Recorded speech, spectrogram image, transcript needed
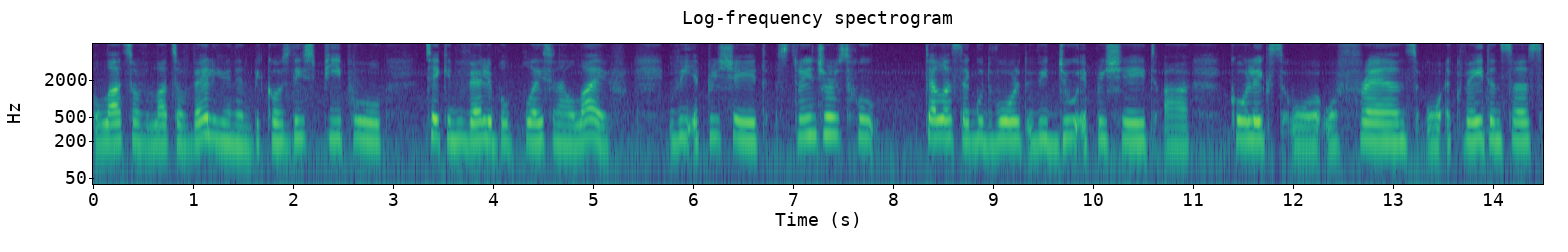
lots of lots of value in it because these people take invaluable place in our life. We appreciate strangers who tell us a good word. We do appreciate uh, colleagues or, or friends or acquaintances.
